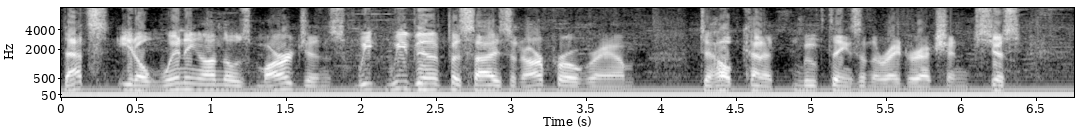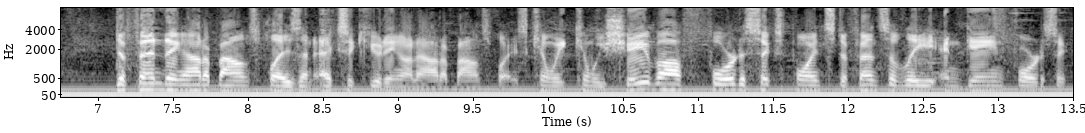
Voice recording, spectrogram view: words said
that's you know winning on those margins. We we've emphasized in our program to help kind of move things in the right direction. It's just defending out of bounds plays and executing on out of bounds plays. Can we can we shave off four to six points defensively and gain four to six?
